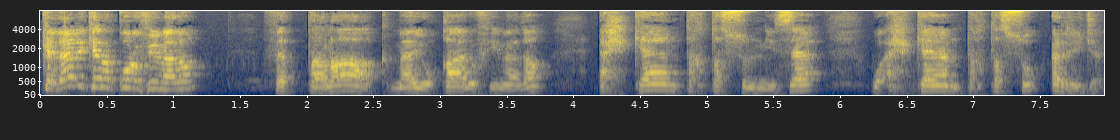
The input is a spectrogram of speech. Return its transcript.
كذلك نقول في ماذا؟ في الطلاق ما يقال في ماذا؟ أحكام تختص النساء وأحكام تختص الرجال.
